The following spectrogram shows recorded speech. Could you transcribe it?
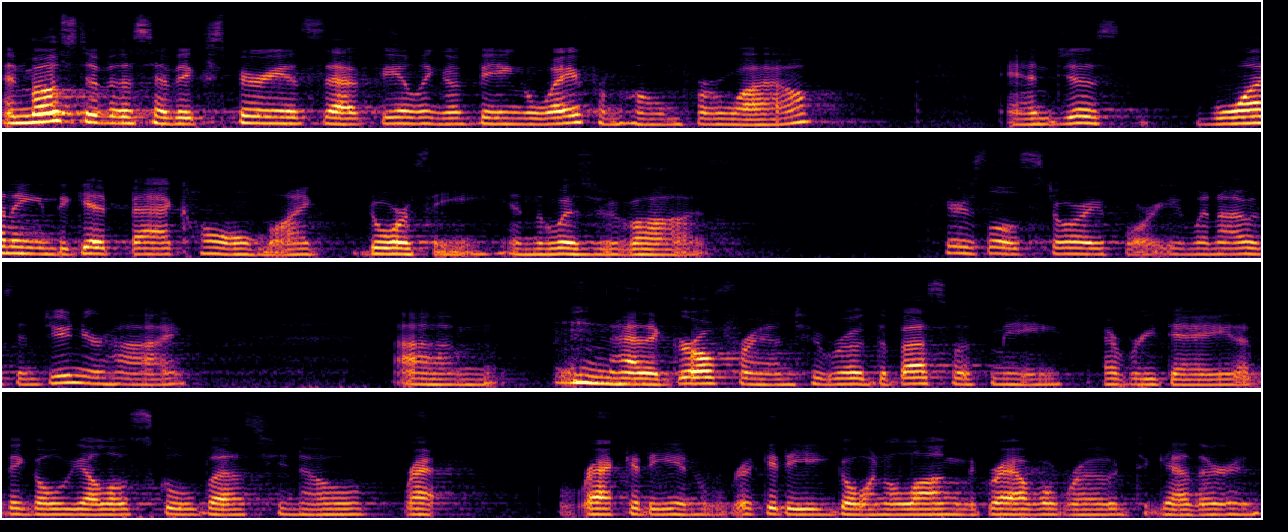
And most of us have experienced that feeling of being away from home for a while and just wanting to get back home like Dorothy in The Wizard of Oz. Here's a little story for you. When I was in junior high, um, I had a girlfriend who rode the bus with me every day, that big old yellow school bus, you know, ra- rackety and rickety going along the gravel road together. And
